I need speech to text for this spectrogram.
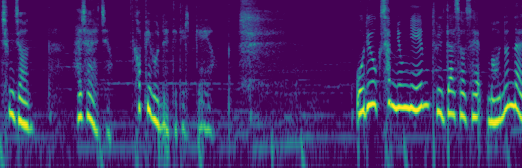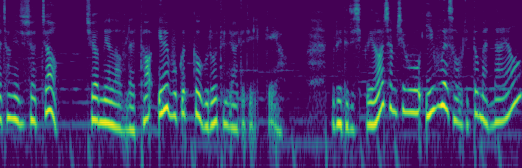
충전하셔야죠. 커피 보내드릴게요. 5636님, 둘다섯에 먼날 정해주셨죠? 주연미의 러브레터 1부 끝곡으로 들려드릴게요. 노래 들으시고요. 잠시 후 2부에서 우리 또 만나요.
